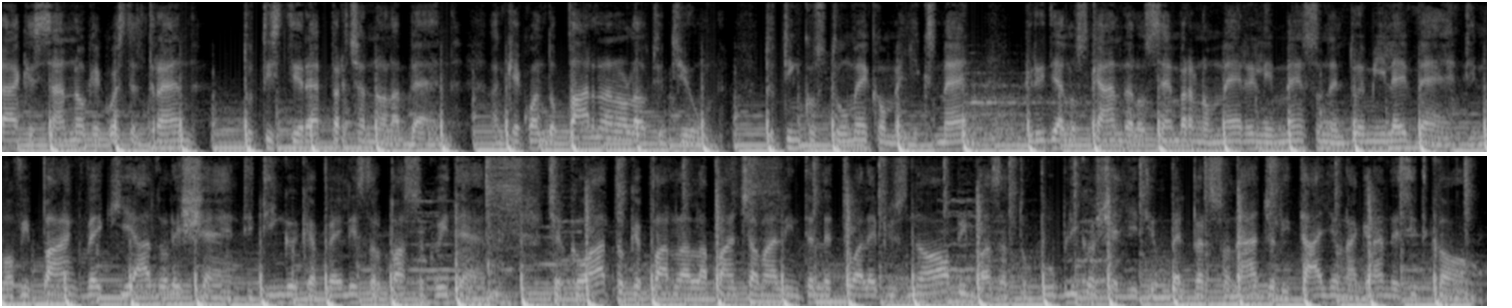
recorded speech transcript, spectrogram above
Ora che sanno che questo è il trend, tutti sti rapper c'hanno la band, anche quando parlano l'autotune. Tutti in costume come gli X-Men, gridi allo scandalo, sembrano Marilyn Manson nel 2020. Nuovi punk, vecchi adolescenti, tingo i capelli, sto al passo coi tempi. Cerco atto che parla alla pancia ma l'intellettuale più snob. In base al tuo pubblico scegliti un bel personaggio, l'Italia è una grande sitcom.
